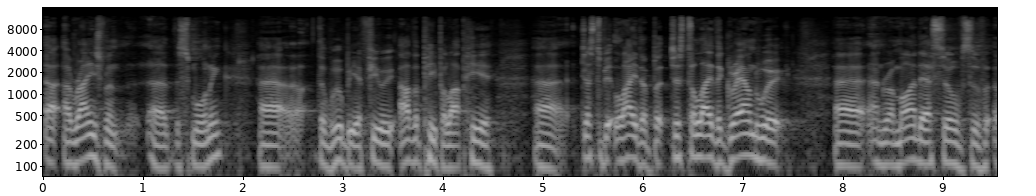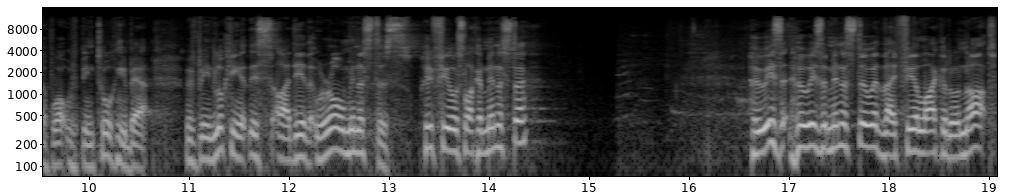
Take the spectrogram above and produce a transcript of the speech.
uh, arrangement uh, this morning, uh, there will be a few other people up here uh, just a bit later, but just to lay the groundwork uh, and remind ourselves of, of, what we've been talking about. We've been looking at this idea that we're all ministers. Who feels like a minister? Who is, who is a minister, whether they feel like it or not?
